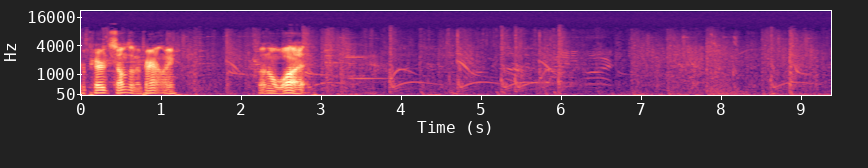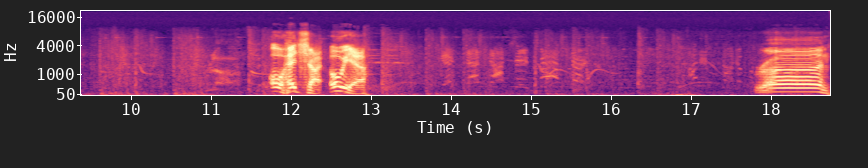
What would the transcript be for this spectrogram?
repaired something, apparently. Don't know what. Oh, headshot. Oh, yeah. Run!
